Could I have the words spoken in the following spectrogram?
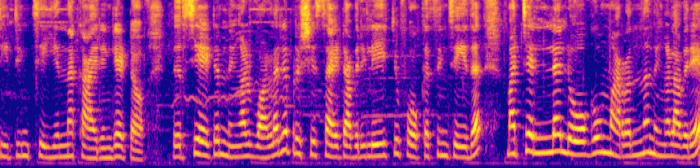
ചീറ്റിംഗ് ചെയ്യുന്ന കാര്യം കേട്ടോ. തീർച്ചയായിട്ടും നിങ്ങൾ വളരെ പ്രഷ്യസായിട്ട് അവരിലേക്ക് ഫോക്കസിങ് ചെയ്ത് മറ്റെല്ലാ ലോകവും മറന്ന് നിങ്ങൾ അവരെ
